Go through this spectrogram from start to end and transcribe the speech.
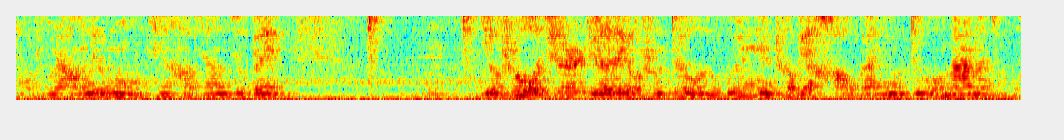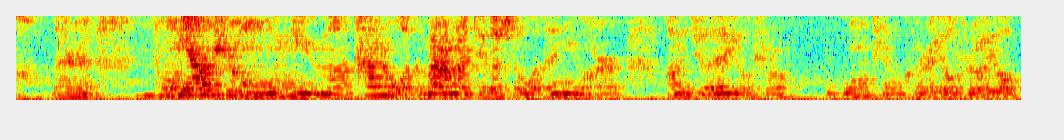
付出，然后这个母亲好像就被。有时候我确实觉得，有时候对我的闺女特别好，我感觉我对我妈妈就不好。但是同样是母女嘛，她是我的妈妈，这个是我的女儿，然后觉得有时候不公平。可是有时候又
